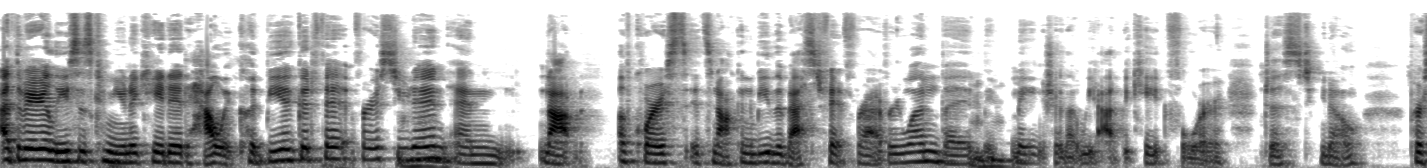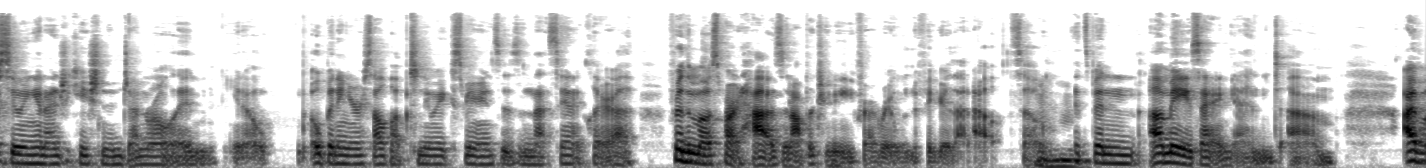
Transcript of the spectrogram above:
at the very least is communicated how it could be a good fit for a student mm-hmm. and not of course, it's not going to be the best fit for everyone, but mm-hmm. making sure that we advocate for just, you know, pursuing an education in general and, you know, opening yourself up to new experiences and that Santa Clara, for the most part, has an opportunity for everyone to figure that out. So mm-hmm. it's been amazing. And um, I've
